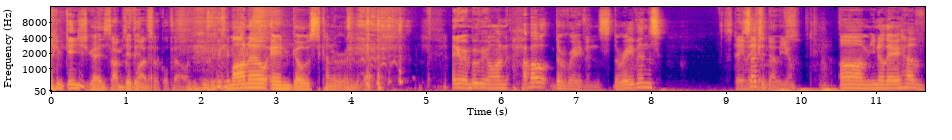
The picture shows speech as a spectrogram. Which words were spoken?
way. in case you guys times the didn't flat know. circle talent Mono and Ghost kind of ruined that. anyway, moving on. How about the Ravens? The Ravens, Stay Such a W. moves. um, you know they have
